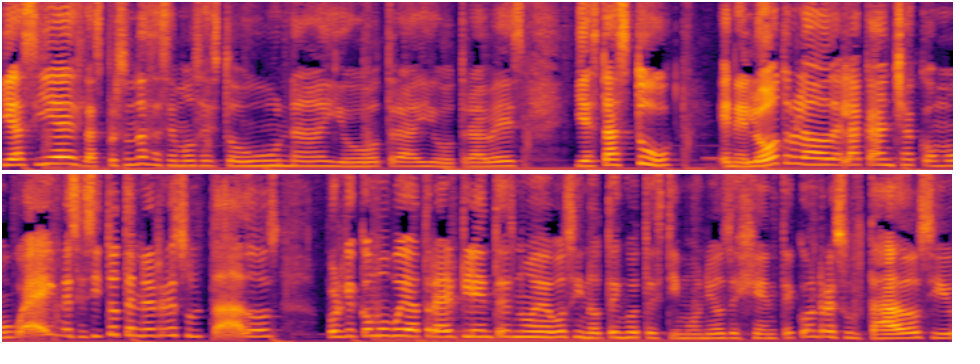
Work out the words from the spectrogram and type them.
Y así es, las personas hacemos esto una y otra y otra vez. Y estás tú en el otro lado de la cancha como, güey, necesito tener resultados. Porque ¿cómo voy a traer clientes nuevos si no tengo testimonios de gente con resultados? Y.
